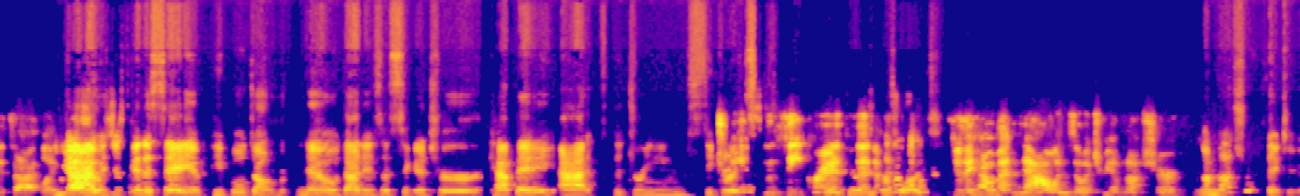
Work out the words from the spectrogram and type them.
It's at like. yeah, I oh, was just gonna say if people don't know, that is a signature cafe at the Dream Secrets. Dreams and secrets and I don't know, do they have them at now in Zoetry? I'm not sure, I'm not sure if they do.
